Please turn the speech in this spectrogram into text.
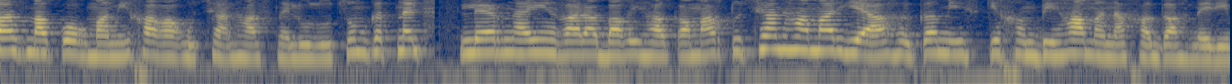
բազմակողմանի խաղաղության հասնելու լուծում գտնել Լեռնային Ղարաբաղի հակամարտության համար ԵԱՀԿ Մինսկի խմբի համանախագահների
